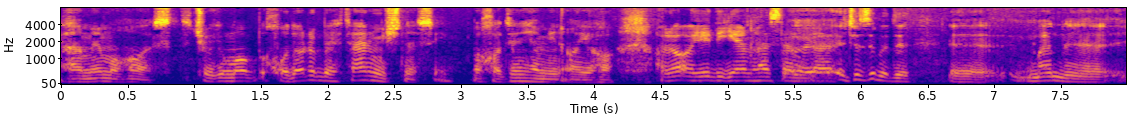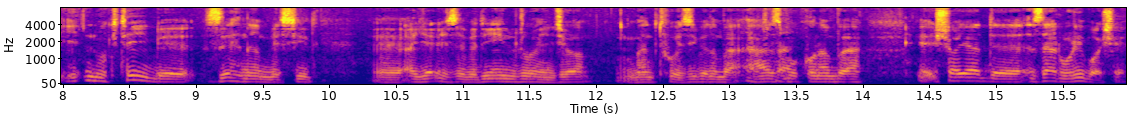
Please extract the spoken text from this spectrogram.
همه ما هاست چون ما خدا رو بهتر می‌شناسیم به خاطر همین آیه ها حالا آیه دیگه هم هستن در... اجازه بده. من نکته به ذهنم رسید. اگر اجازه بده این رو اینجا من توضیح بدم و عرض بکنم و شاید ضروری باشه.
